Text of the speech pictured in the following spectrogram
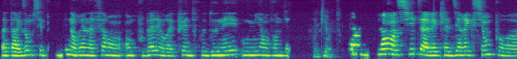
bah, par exemple, ces produits n'ont rien à faire en, poubelle et auraient pu être donnés ou mis en vente. Okay. ensuite avec la direction pour, euh,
